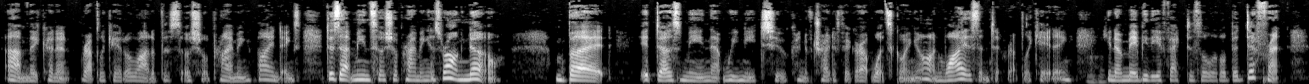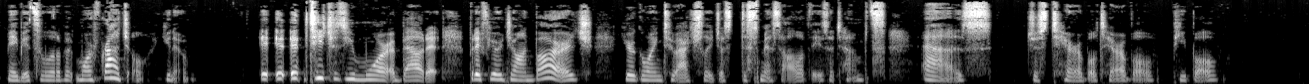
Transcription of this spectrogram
Um, they couldn't replicate a lot of the social priming findings. Does that mean social priming is wrong? No, but it does mean that we need to kind of try to figure out what's going on. Why isn't it replicating? Mhm. You know, maybe the effect is a little bit different. Maybe it's a little bit more fragile. You know, it, it, teaches you more about it. But if you're John Bargh, you're going to actually just dismiss all of these attempts as just terrible, terrible people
